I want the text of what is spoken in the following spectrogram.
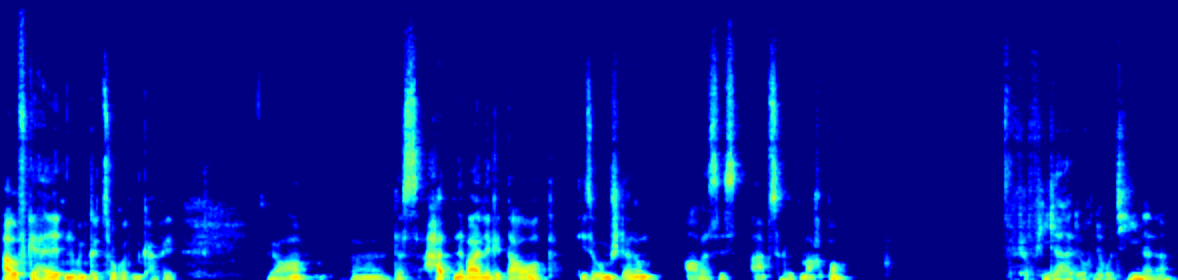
aufgehellten und gezuckerten Kaffee. Ja, äh, das hat eine Weile gedauert, diese Umstellung, aber es ist absolut machbar. für viele halt auch eine Routine. Ne?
